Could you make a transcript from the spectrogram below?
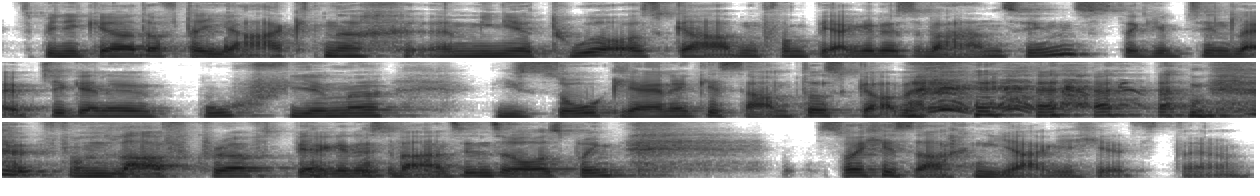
Jetzt bin ich gerade auf der Jagd nach äh, Miniaturausgaben von Berge des Wahnsinns. Da gibt es in Leipzig eine Buchfirma, die so kleine Gesamtausgabe von Lovecraft Berge des Wahnsinns rausbringt. Solche Sachen jage ich jetzt. Ja.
